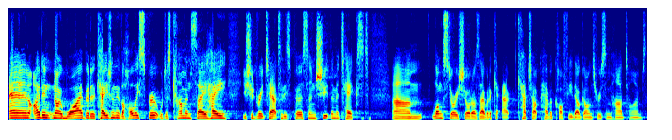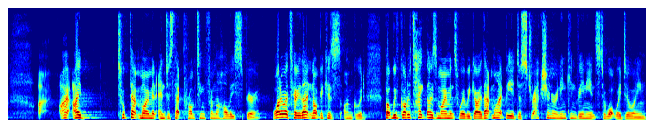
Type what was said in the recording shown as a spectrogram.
and I didn't know why, but occasionally the Holy Spirit will just come and say, hey, you should reach out to this person, shoot them a text. Um, long story short, I was able to ca- uh, catch up, have a coffee. They were going through some hard times. I, I, I took that moment and just that prompting from the Holy Spirit. Why do I tell you that? Not because I'm good, but we've got to take those moments where we go, that might be a distraction or an inconvenience to what we're doing,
